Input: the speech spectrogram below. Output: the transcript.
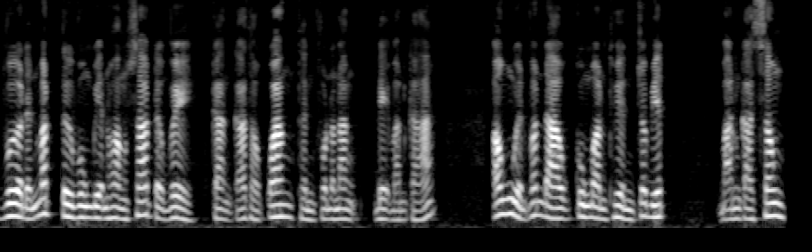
vừa đánh bắt từ vùng biển Hoàng Sa trở về cảng cá Thảo Quang, thành phố Đà Nẵng để bán cá. Ông Nguyễn Văn Đào cùng bàn thuyền cho biết, bán cá sông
